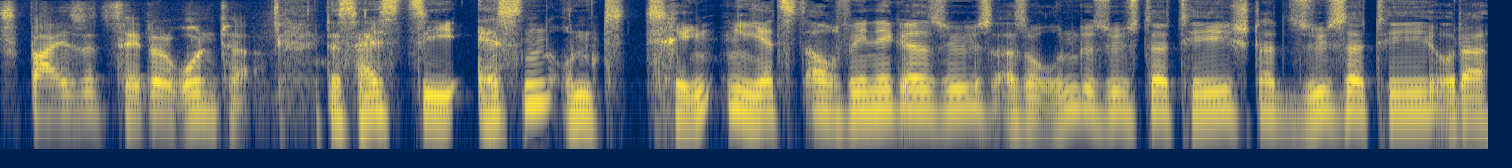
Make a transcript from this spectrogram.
Speisezettel runter. Das heißt, Sie essen und trinken jetzt auch weniger süß, also ungesüßter Tee statt süßer Tee oder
